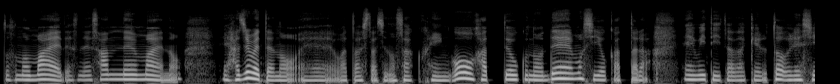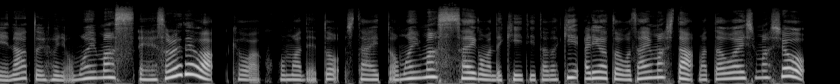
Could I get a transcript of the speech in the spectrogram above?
と、その前ですね、3年前の、えー、初めての、えー、私たちの作品を貼っておくので、もしよかったら、えー、見ていただけると嬉しいなというふうにふうに思います。えー、それでは今日はここまでとしたいと思います。最後まで聞いていただきありがとうございました。またお会いしましょう。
